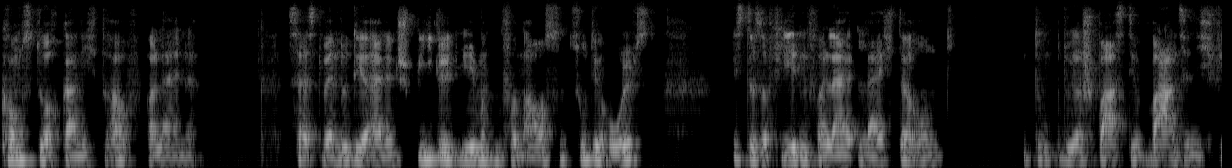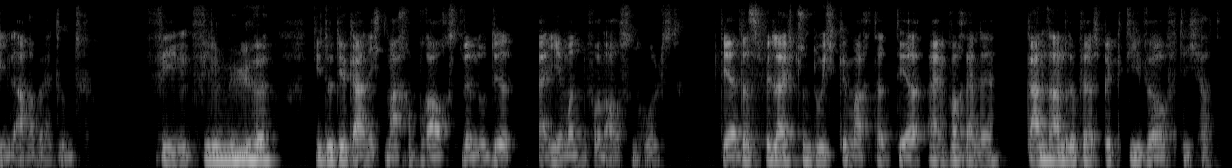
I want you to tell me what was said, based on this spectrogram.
kommst du auch gar nicht drauf alleine. Das heißt, wenn du dir einen Spiegel jemanden von außen zu dir holst, ist das auf jeden Fall le leichter und du, du ersparst dir wahnsinnig viel Arbeit und viel, viel Mühe, die du dir gar nicht machen brauchst, wenn du dir jemanden von außen holst der das vielleicht schon durchgemacht hat, der einfach eine ganz andere Perspektive auf dich hat.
